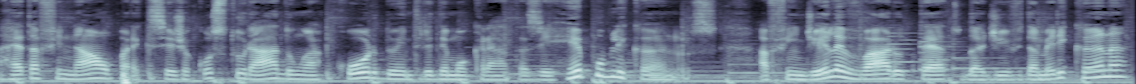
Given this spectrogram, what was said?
a reta final para que seja costurado um acordo entre democratas e republicanos a fim de elevar o teto da dívida americana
